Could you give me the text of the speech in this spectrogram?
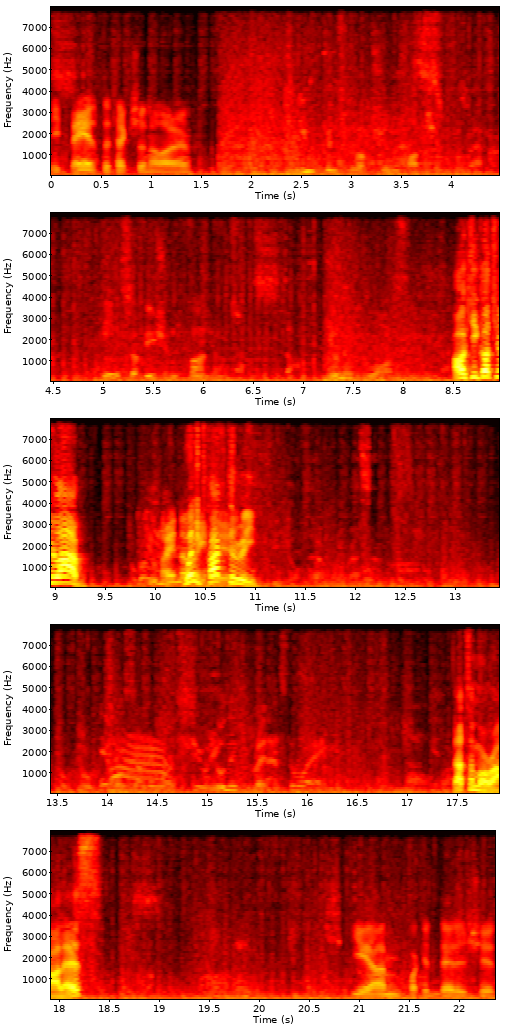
He has detection alive. New construction options. Insufficient funds. Unit lost. Oh, he got your lab. I know Wait, did. factory. Give me something worth shooting. Unit ready. That's the way. That's a Morales. Yeah, I'm fucking dead as shit.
